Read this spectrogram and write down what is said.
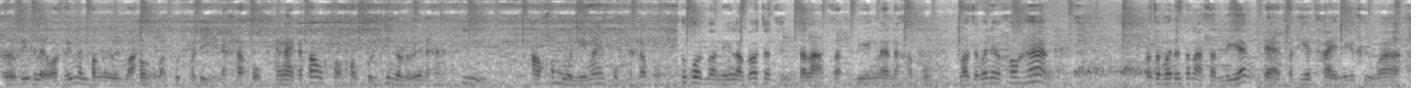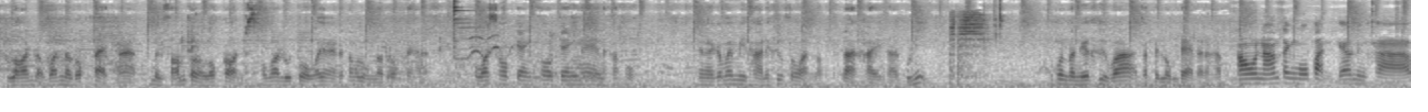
เออพี่ก็เลยว่าเฮ้ยมันบังเอิญวะตรงกับวันพุธพอดีนะครับผมยังไงก็ต้องขอขอบคุณพี่นนท์ด้วยนะฮะที่ เอาข้อมูลนี้มาให้ผมนะครับผมทุกคนตอนนี้เราก็จะถึงตลาดสัตว์เลี้ยงแล้วนะครับผมเราจะไม่ได้เข้าห้าง เราจะมาเดินตลาดสัตว์เลี้ยงแดดประเทศไทยนี่ก็คือว่าร้อนแบบว่านรกแตกมากเหมือนซ้อมตัวนรกก่อนนะเพราะว่ารู้ตัวว่ายังไงก็ต้องลงนรกนะฮะเพราะว่าชอบแกล้งพ่อแกล้งแม่นะครับผมยังไงก็ไม่มีทางได้ขึ้นสวรรค์หรอกด่าใครด่ากูนี่ทุกคนตอนนี้ก็คือว่าจะเป็นลมแดดแล้วนะครับ เอาน้ำแตงโมปั่นแก้วหนึ่งครับ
